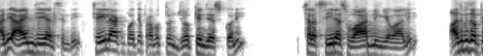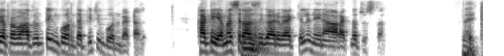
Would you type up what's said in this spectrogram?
అది ఆయన చేయాల్సింది. చేయలేకపోతే ప్రభుత్వం జోక్యం చేసుకొని చాలా సీరియస్ వార్నింగ్ ఇవ్వాలి. అదుపు తప్పే ప్రమాదం ఉంటే ఇంకోరిని తప్పించి ఇంకోరిని పెట్టాలి. కాబట్టి ఎంఎస్ రాజు Hmm. గారి వ్యాఖ్యలు నేను ఆ రకంగా చూస్తాను. రైట్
